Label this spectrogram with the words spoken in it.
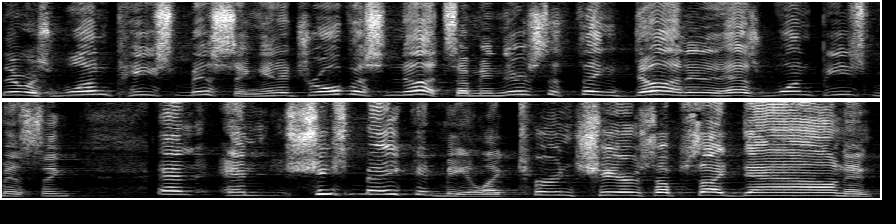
There was one piece missing, and it drove us nuts. I mean, there's the thing done, and it has one piece missing. And, and she's making me like turn chairs upside down and,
